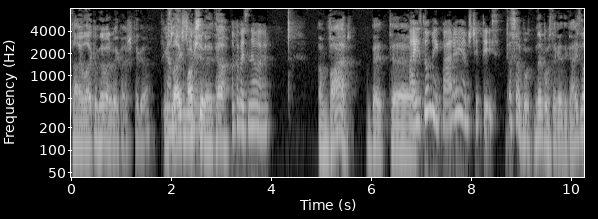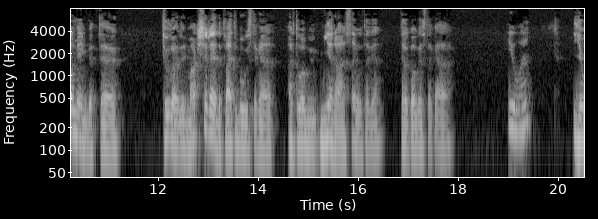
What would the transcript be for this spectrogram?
tā jau laikam nevar vienkārši tagad. Visu laiku makšķerēt. Un kāpēc nevar? Var, bet... Uh, aizdomīgi pārējiem šķitīs. Tas varbūt nebūs tikai tik aizdomīgi, bet uh, tu vari makšķerēt, bet vai tu būsi tagad ar to mierā ar sevi? Tev kaut kas tā kā... Jo? Jo...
